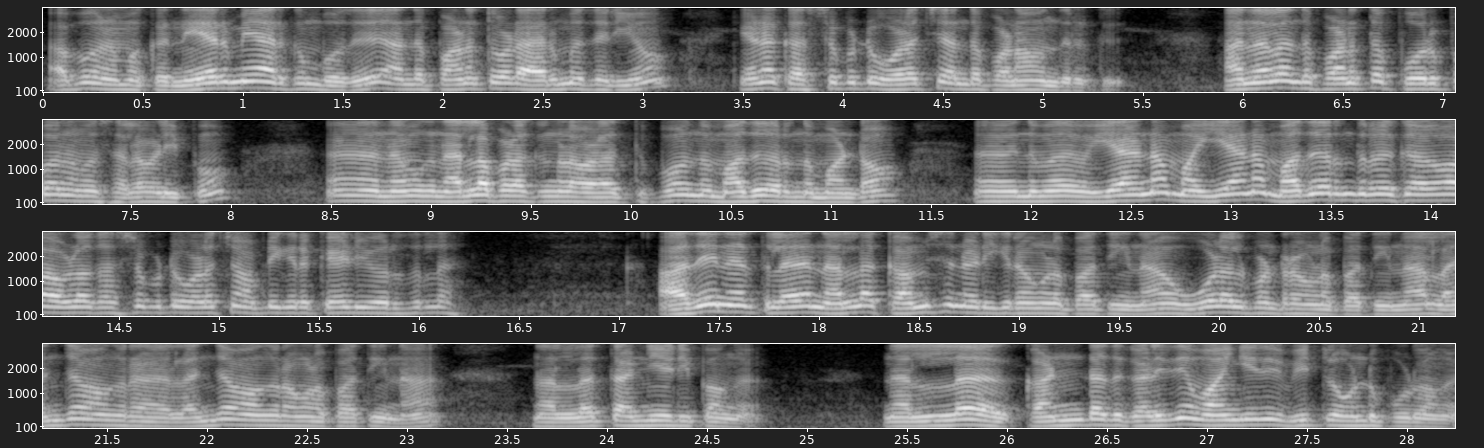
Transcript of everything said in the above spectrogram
அப்போ நமக்கு நேர்மையாக இருக்கும்போது அந்த பணத்தோட அருமை தெரியும். ஏன்னா கஷ்டப்பட்டு உழைச்சி அந்த பணம் வந்திருக்கு. அதனால் அந்த பணத்தை பொறுப்பாக நம்ம செலவழிப்போம். நமக்கு நல்ல பழக்கங்களை வளர்த்துப்போம். இந்த மது அருந்த மாட்டோம். இந்த மாதிரி ஏன்னா ம ஏன்னா மது அருந்துறதுக்காக அவ்வளோ கஷ்டப்பட்டு உழைச்சோம் அப்படிங்கிற கேள்வி வருதுல்ல. அதே நேரத்தில் நல்லா கமிஷன் அடிக்கிறவங்கள பார்த்தீங்கன்னா ஊழல் பண்ணுறவங்கள பார்த்தீங்கன்னா லஞ்சம் வாங்குற லஞ்சம் வாங்குறவங்கள பார்த்தீங்கன்னா நல்லா தண்ணி அடிப்பாங்க. நல்லா கண்டது கழுதியும் வாங்கி வீட்டில் கொண்டு போடுவாங்க.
